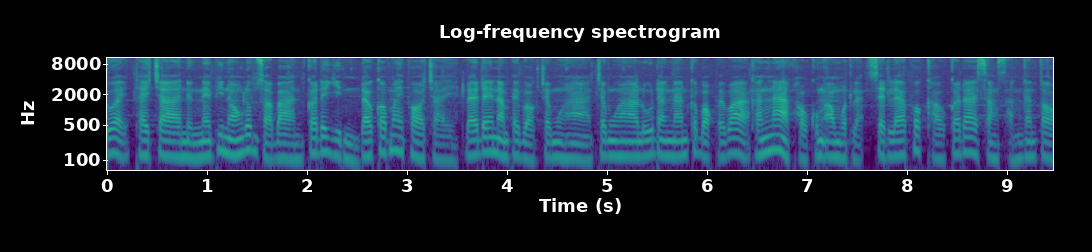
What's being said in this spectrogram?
ด้วย ไทจาหนึ่งในพี่น้องร่วมสาบานก็ได้ยิน แล้วก็ไม่พอใจ และได้นำไปบอกจามูฮาจามูฮารู้ดังนั้นก็บอกไปว่าครั้งหน้าเขาคงเอาหมดแหละ เสร็จแล้วพวกเขาก็ได้สังสรรค์กันต่อ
